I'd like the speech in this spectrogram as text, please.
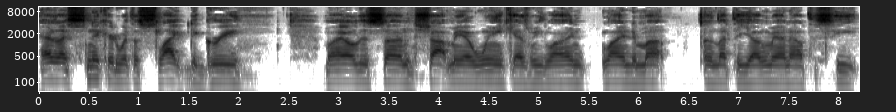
As I snickered with a slight degree, my oldest son shot me a wink as we lined, lined him up and let the young man out the seat.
